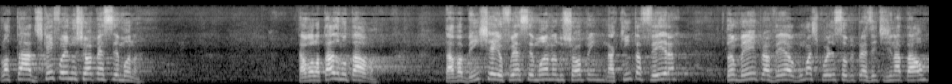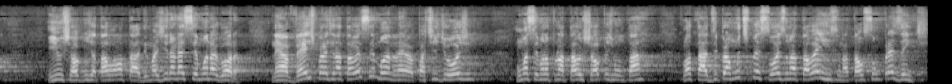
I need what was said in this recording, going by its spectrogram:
lotados. Quem foi no shopping essa semana? Tava lotado ou não tava? Tava bem cheio. Eu fui a semana no shopping na quinta-feira também para ver algumas coisas sobre presente de Natal e o shopping já estava lotado. Imagina nessa semana agora, né? A véspera de Natal é semana, né? A partir de hoje uma semana para o Natal, os shoppings vão estar lotados. E para muitas pessoas, o Natal é isso: o Natal são presentes.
